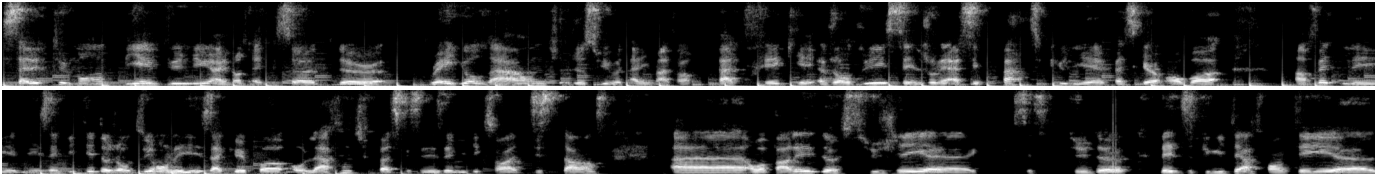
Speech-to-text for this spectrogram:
Salut tout le monde, bienvenue à un autre épisode de Radio Lounge. Je suis votre animateur Patrick et aujourd'hui c'est une journée assez particulière parce qu'on va en fait, les, les invités d'aujourd'hui, on les accueille pas au lounge parce que c'est des invités qui sont à distance. Euh, on va parler d'un sujet euh, qui se situe de des difficultés affrontées euh,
